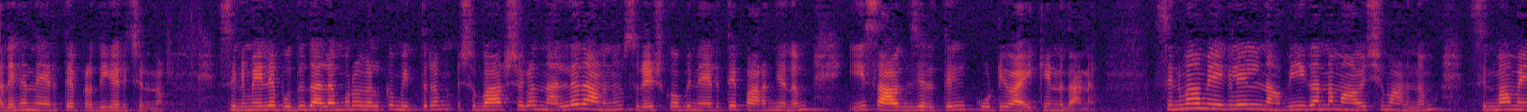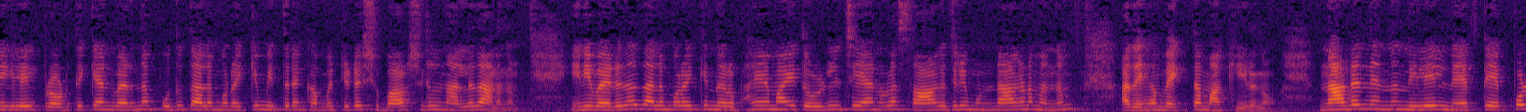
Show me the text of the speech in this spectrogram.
അദ്ദേഹം നേരത്തെ പ്രതികരിച്ചിരുന്നു. സിനിമയിലെ പുതുതലമുറകൾക്കും ഇത്തരം ശുപാർശകൾ നല്ലതാണെന്നും സുരേഷ് ഗോപി നേരത്തെ പറഞ്ഞതും ഈ സാഹചര്യത്തിൽ കൂട്ടി വായിക്കേണ്ടതാണ്. സിനിമാ മേഖലയിൽ നവീകരണം ആവശ്യമാണെന്നും സിനിമാ മേഖലയിൽ പ്രവർത്തിക്കാൻ വരുന്ന പുതുതലമുറയ്ക്കും ഇത്തരം കമ്മിറ്റിയുടെ ശുപാർശകൾ നല്ലതാണെന്നും ഇനി വരുന്ന തലമുറയ്ക്ക് നിർഭയമായി തൊഴിൽ ചെയ്യാനുള്ള സാഹചര്യം ഉണ്ടാകണമെന്നും അദ്ദേഹം വ്യക്തമാക്കിയിരുന്നു. നടൻ എന്ന നിലയിൽ നേരത്തെ എപ്പോൾ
